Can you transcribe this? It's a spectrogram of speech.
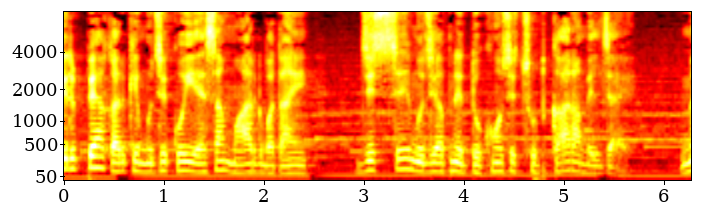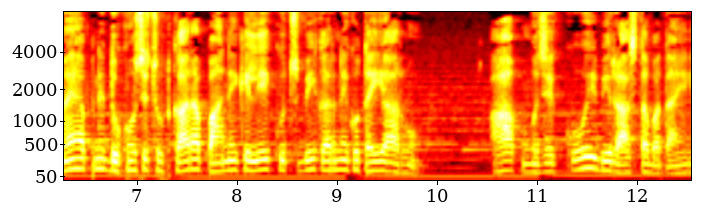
कृपया करके मुझे कोई ऐसा मार्ग बताएँ, जिससे मुझे अपने दुखों से छुटकारा मिल जाए। मैं अपने दुखों से छुटकारा पाने के लिए कुछ भी करने को तैयार हूँ। आप मुझे कोई भी रास्ता बताएँ,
